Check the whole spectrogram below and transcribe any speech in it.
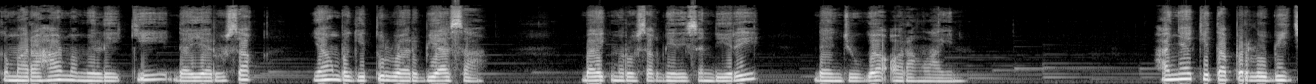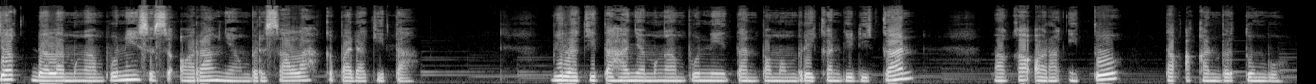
kemarahan memiliki daya rusak yang begitu luar biasa, baik merusak diri sendiri dan juga orang lain. Hanya kita perlu bijak dalam mengampuni seseorang yang bersalah kepada kita. Bila kita hanya mengampuni tanpa memberikan didikan, maka orang itu tak akan bertumbuh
